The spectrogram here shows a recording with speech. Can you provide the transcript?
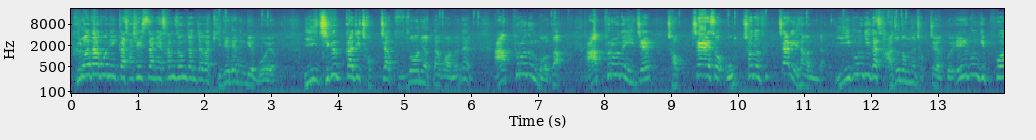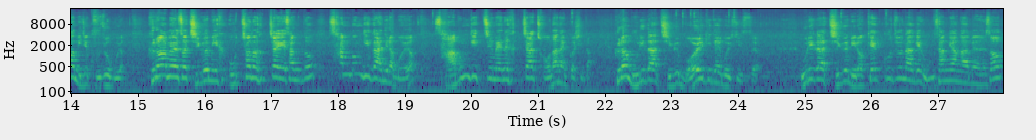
그러다 보니까 사실상의 삼성전자가 기대되는 게 뭐예요? 이 지금까지 적자 9조 원이었다고 하면은 앞으로는 뭐다? 앞으로는 이제 적자에서 5천 원 흑자를 예상합니다. 2분기가 4조 넘는 적자였고요. 1분기 포함 이제 9조고요. 그러면서 지금 이 5천 원 흑자 예상도 3분기가 아니라 뭐예요? 4분기쯤에는 흑자 전환할 것이다. 그럼 우리가 지금 뭘 기대해 볼 수 있어요? 우리가 지금 이렇게 꾸준하게 우상향하면서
